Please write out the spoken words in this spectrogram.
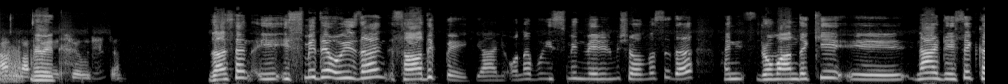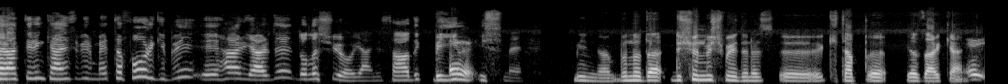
Anlatmaya evet. çalıştım. Zaten e, ismi de o yüzden Sadık Bey. Yani ona bu ismin verilmiş olması da hani romandaki e, neredeyse karakterin kendisi bir metafor gibi e, her yerde dolaşıyor. Yani Sadık Bey'in evet. ismi. Bilmiyorum. Bunu da düşünmüş müydünüz e, kitap e, yazarken? E,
